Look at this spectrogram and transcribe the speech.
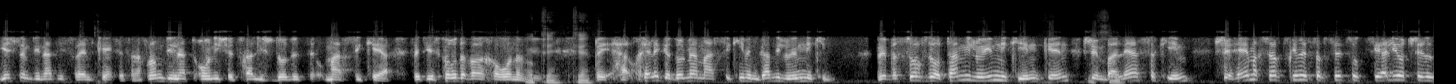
יש למדינת ישראל כסף. אנחנו לא מדינת עוני שצריכה לשדוד את מעסיקיה. ותזכור דבר אחרון, אביב. Okay, okay. וחלק גדול מהמעסיקים הם גם מילואימניקים. ובסוף זה אותם מילואימניקים, כן, שהם בעלי עסקים, שהם עכשיו צריכים לסבסד סוציאליות של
